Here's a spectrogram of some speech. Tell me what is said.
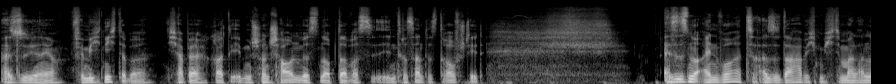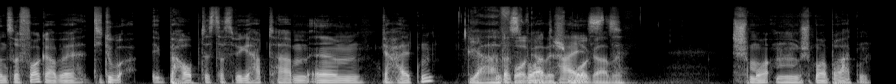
Also ja, ja, für mich nicht, aber ich habe ja gerade eben schon schauen müssen, ob da was Interessantes draufsteht. Es ist nur ein Wort, also da habe ich mich mal an unsere Vorgabe, die du behauptest, dass wir gehabt haben, ähm, gehalten. Ja, Und das Vorgabe, Wort Schmorgabe. Schmor, mh, hm, Schmorbraten.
